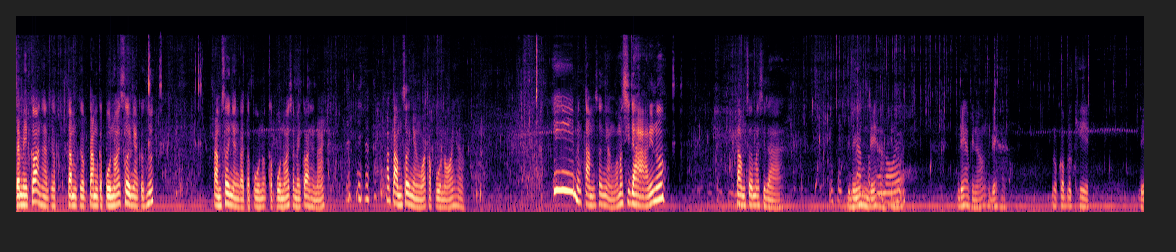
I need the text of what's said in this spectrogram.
จะไม่ก้อนฮะกับตำกับตำกระปูน้อยเสื้อหยังก็ฮึ ตำเสื้อหยังกับตะปูน้อยกระปูน้อยสมัยก้อนเห็นนะถ้าตำเสื้อหยังวะกระปูน้อยฮะเอ๊ะมันตำเสื้อหยังวะมาซิดานี่เนาะตำเสื้อมาสิดาเด่นเด่นน้อยเด้ฮะพี่น้องเด้ฮะลูกกบลูกเขตเด้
